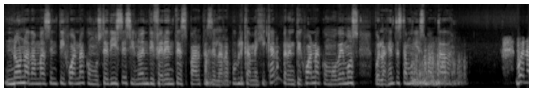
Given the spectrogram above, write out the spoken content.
no nada más en Tijuana, como usted dice, sino en diferentes partes de la República Mexicana? Pero en Tijuana, como vemos, pues la gente está muy espantada. Bueno,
